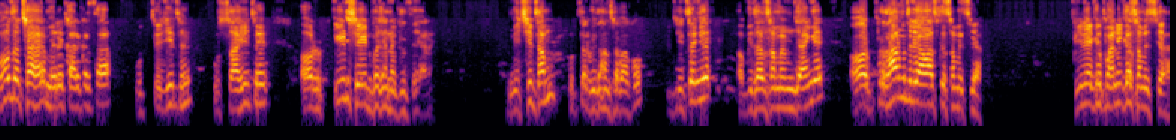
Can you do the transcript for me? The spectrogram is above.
बहुत अच्छा है मेरे कार्यकर्ता उत्तेजित है उत्साहित है और ईट से ईट बजाने के लिए तैयार है। निश्चित हम उत्तर विधानसभा को जीतेंगे और विधानसभा में जाएँगे और प्रधानमंत्री आवास की समस्या पीने के पानी का समस्या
